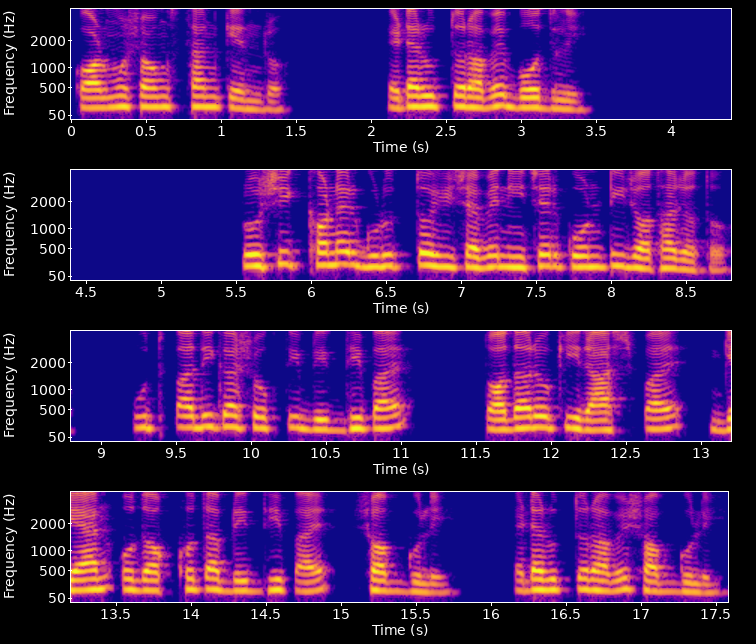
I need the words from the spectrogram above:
কর্মসংস্থান কেন্দ্র। এটার উত্তর হবে বদলি। প্রশিক্ষণের গুরুত্ব হিসাবে নিচের কোনটি যথাযথ? উৎপাদিকা শক্তি বৃদ্ধি পায়, তদারকি হ্রাস পায়, জ্ঞান ও দক্ষতা বৃদ্ধি পায়, সবগুলি। এটার উত্তর হবে সবগুলি।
